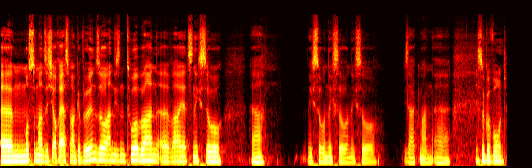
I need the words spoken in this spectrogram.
ähm, musste man sich auch erstmal gewöhnen so an diesen Turban, äh, war jetzt nicht so, ja, nicht so, nicht so, nicht so, wie sagt man, äh, nicht so gewohnt.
